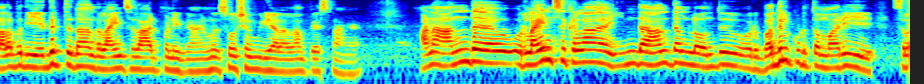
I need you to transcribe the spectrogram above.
தளபதியை எதிர்த்து தான் அந்த லைன்ஸ் ஆட் பண்ணியிருக்காங்கன்னு சோஷியல் மீடியாலலாம் பேசுனாங்க. ஆனால் அந்த ஒரு லைன்ஸுக்கெல்லாம் இந்த ஆந்தமில் வந்து ஒரு பதில் கொடுத்த மாதிரி சில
